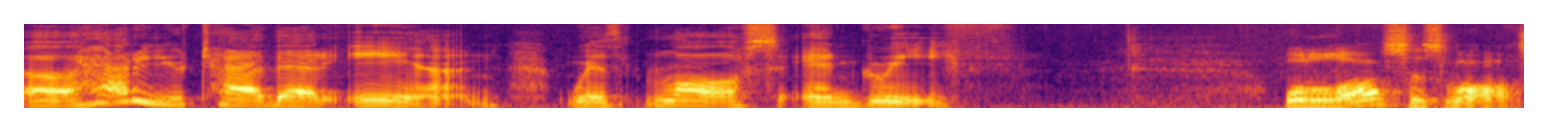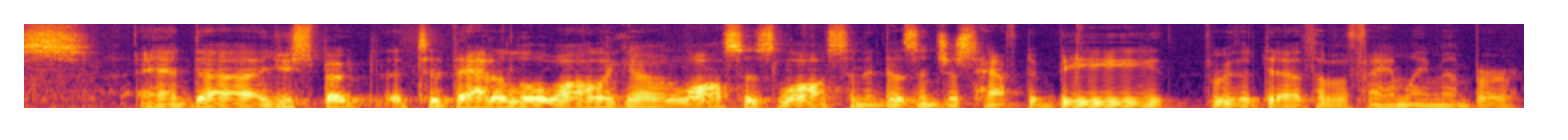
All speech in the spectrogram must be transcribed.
Uh, how do you tie that in with loss and grief? Well, loss is loss. And uh, you spoke to that a little while ago. Loss is loss, and it doesn't just have to be through the death of a family member.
